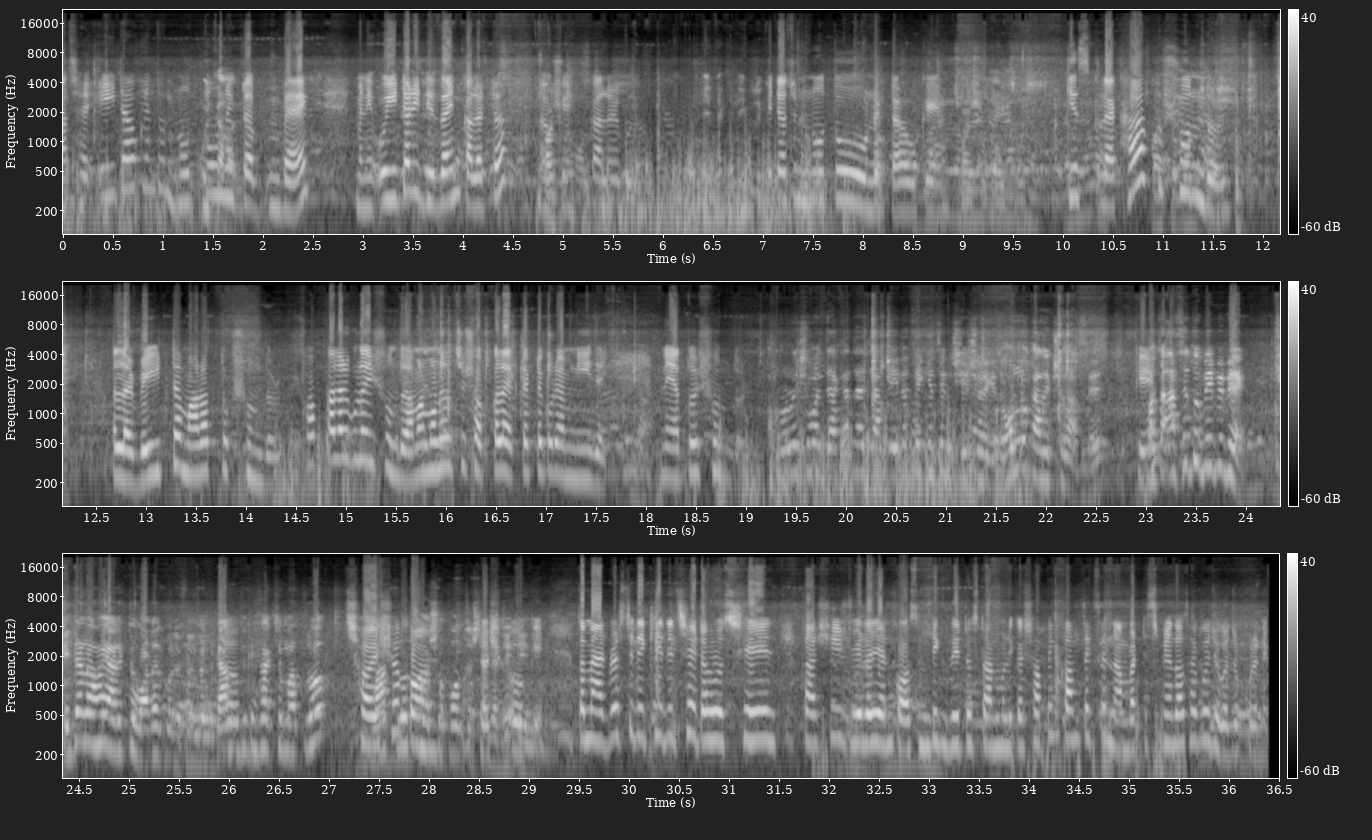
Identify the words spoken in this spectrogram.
আচ্ছা এইটাও কিন্তু নতুন একটা ব্যাগ মানে ওইটারই ডিজাইন কালারটা ওকে কালারগুলো এটা হচ্ছে নতুন একটা ওকে কিস্ক কিস লেখা খুব সুন্দর। আল্লাহ রেটটা মারাত্মক সুন্দর। সব কালারগুলোই সুন্দর। আমার মনে হচ্ছে সব কালার একটা একটা করে আমি নিয়ে যাই। মানে এত সুন্দর। অনেক সময় দেখা যায় যে আপনি এটা দেখেছেন শেষ হয়ে গেছে। অন্য কালেকশন আছে. হয়তো আছে তো বেবি ব্যাগ এটা না হয় আরেকটা অর্ডার করে ফেলবেন। দাম কিন্তু থাকছে মাত্র ছয়শো ছয়শো পঞ্চাশ টাকা ওকে তো আমি অ্যাড্রেসটি দেখিয়ে দিচ্ছি। এটা হচ্ছে কাশি জুয়েলারি অ্যান্ড কসমেটিক্স যেটা স্টার মল্লিকা শপিং কমপ্লেক্সের নাম্বারটি স্ক্রিনে দেওয়া থাকবে। যোগাযোগ করে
